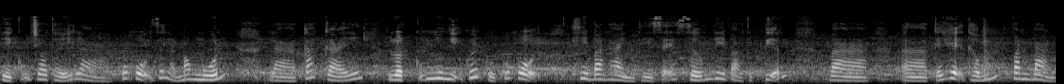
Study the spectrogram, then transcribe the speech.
thì cũng cho thấy là Quốc hội rất là mong muốn là các cái luật cũng như nghị quyết của Quốc hội khi ban hành thì sẽ sớm đi vào thực tiễn và à, cái hệ thống văn bản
